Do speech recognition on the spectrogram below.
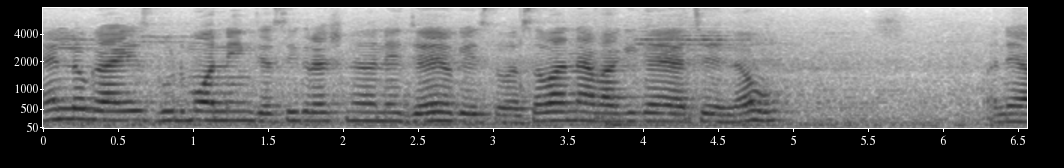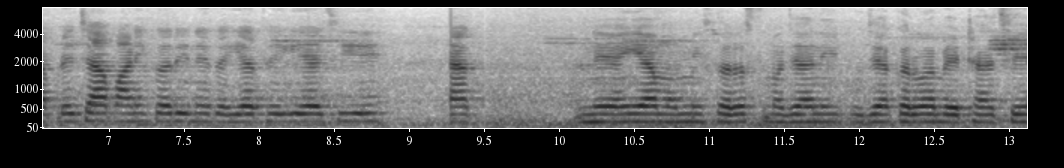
હેલો ગાઈસ ગુડ મોર્નિંગ જય શ્રી કૃષ્ણ અને જય યોગેશ્વર. સવારના વાગી ગયા છે નવ અને આપણે ચા પાણી કરીને તૈયાર થઈ ગયા છીએ. અને અહીંયા મમ્મી સરસ મજાની પૂજા કરવા બેઠા છે.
